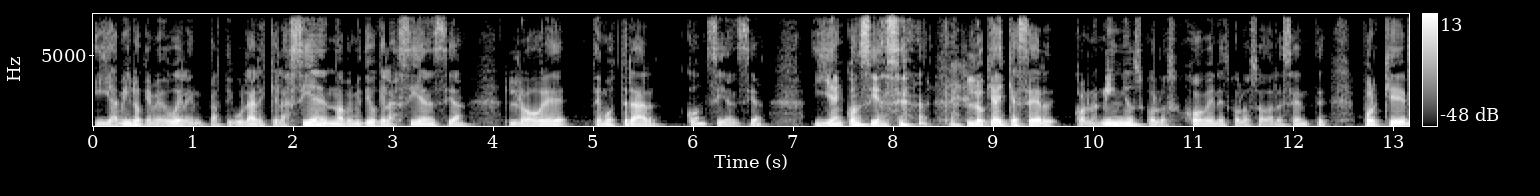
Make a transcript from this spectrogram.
y a mí lo que me duele en particular es que la ciencia, no ha permitido que la ciencia logre demostrar con ciencia y en conciencia lo que hay que hacer con los niños, con los jóvenes, con los adolescentes, porque,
